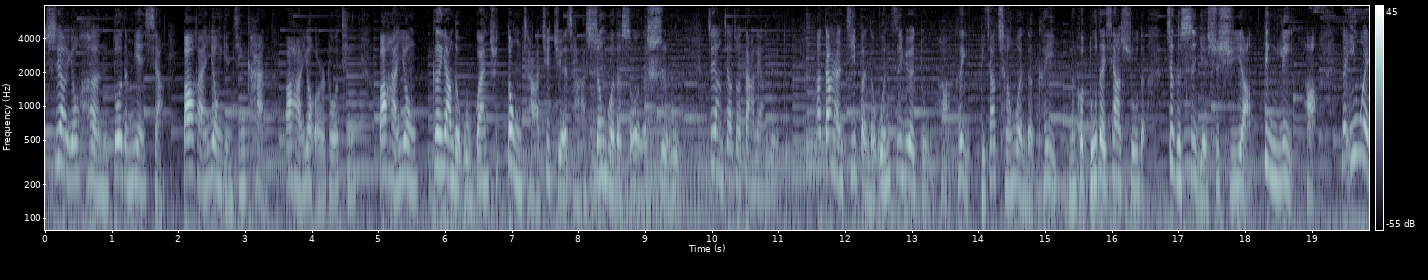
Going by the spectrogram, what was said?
是要有很多的面向，包含用眼睛看，包含用耳朵听，包含用各样的五官去洞察、去觉察生活的所有的事物，这样叫做大量阅读。那当然，基本的文字阅读，哈，可以比较沉稳的，可以能够读得下书的，这个是也是需要定力，哈。那因为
